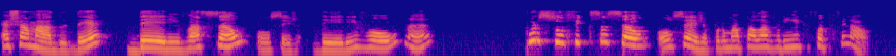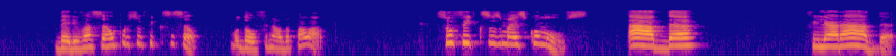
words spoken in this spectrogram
é chamado de derivação, ou seja, derivou, né? Por sufixação, ou seja, por uma palavrinha que foi para o final. Derivação por sufixação, mudou o final da palavra. Sufixos mais comuns: ada, filharada,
